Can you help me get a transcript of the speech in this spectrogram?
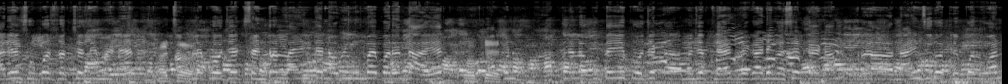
आर्यन सुपर स्ट्रक्चर लिमिटेड अच्छा. आपले प्रोजेक्ट सेंट्रल लाईन ते नवी मुंबई पर्यंत आहेत. ओके. आपण आपल्याला कुठेही प्रोजेक्ट म्हणजे फ्लॅट रिगार्डिंग असेल काय काम nine zero triple one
